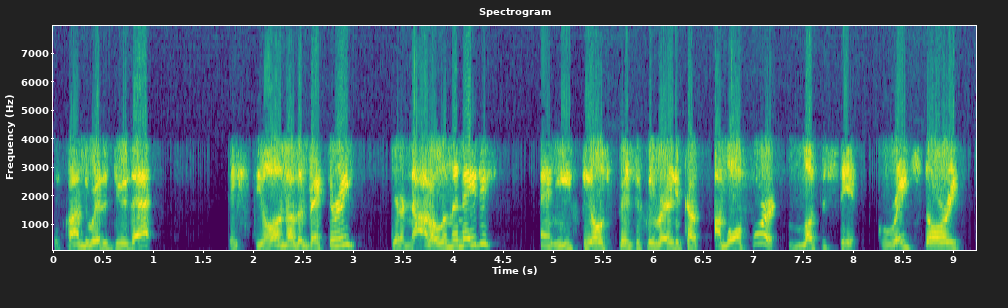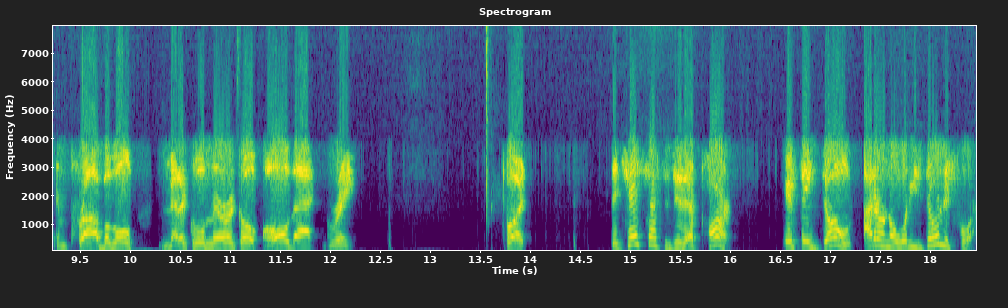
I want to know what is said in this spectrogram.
They find a way to do that. They steal another victory. They're not eliminated, and he feels physically ready to come. I'm all for it. Love to see it. Great story. Improbable, medical miracle, all that. Great. But the Jets have to do their part. If they don't, I don't know what he's doing it for.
